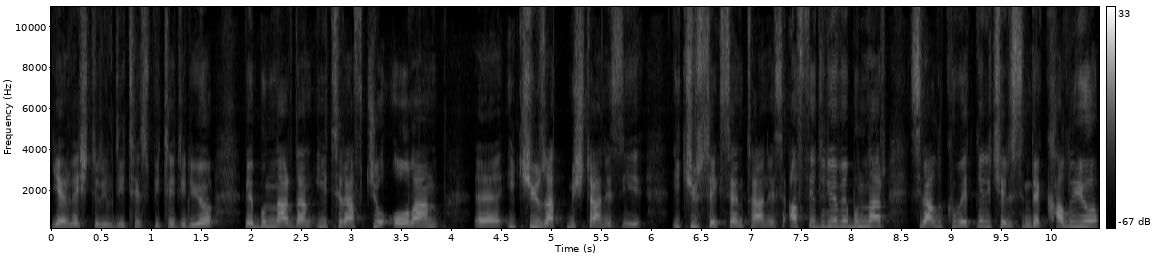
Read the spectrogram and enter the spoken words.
yerleştirildiği tespit ediliyor ve bunlardan itirafçı olan 260 tanesi, 280 tanesi affediliyor ve bunlar silahlı kuvvetler içerisinde kalıyor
